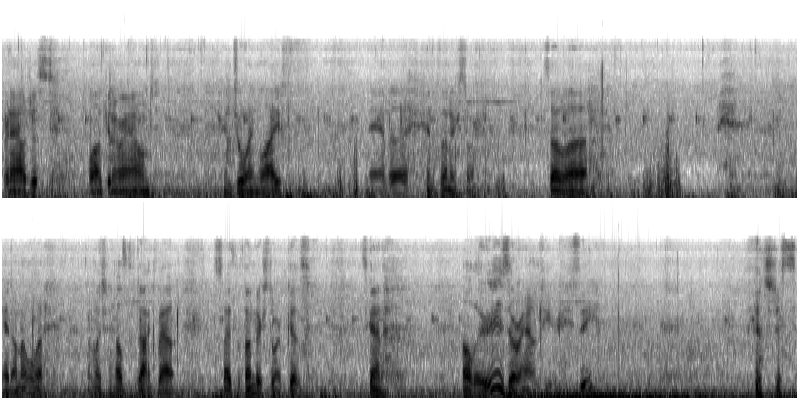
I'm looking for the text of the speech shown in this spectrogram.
For now, just walking around, enjoying life, and uh, in a thunderstorm. So, uh, I don't know what, not much else to talk about besides the thunderstorm because it's kind of all there is around here. See? It's just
